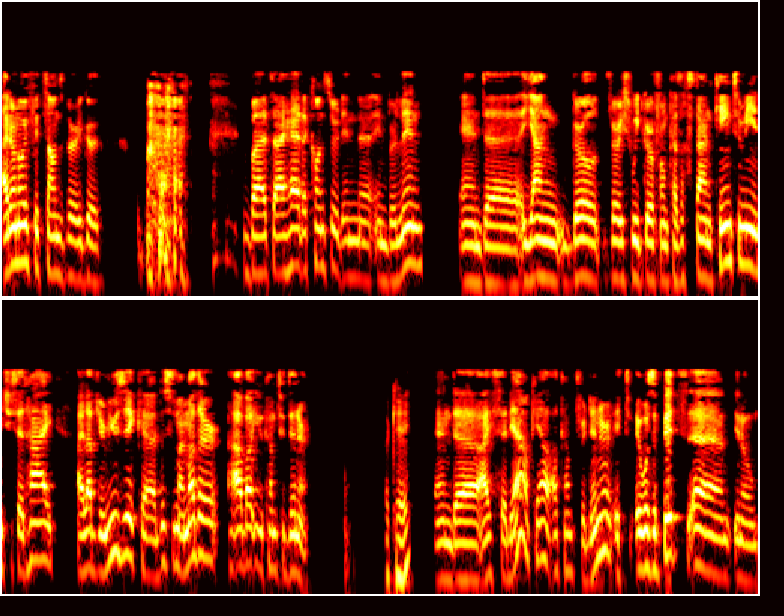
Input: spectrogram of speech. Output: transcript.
I don't know if it sounds very good, but, but I had a concert in, uh, in Berlin and, uh, a young girl, very sweet girl from Kazakhstan came to me and she said, hi, I love your music. Uh, this is my mother. How about you come to dinner? Okay. And uh, I said, yeah, okay, I'll, I'll come for dinner. It it was a bit, uh, you know,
